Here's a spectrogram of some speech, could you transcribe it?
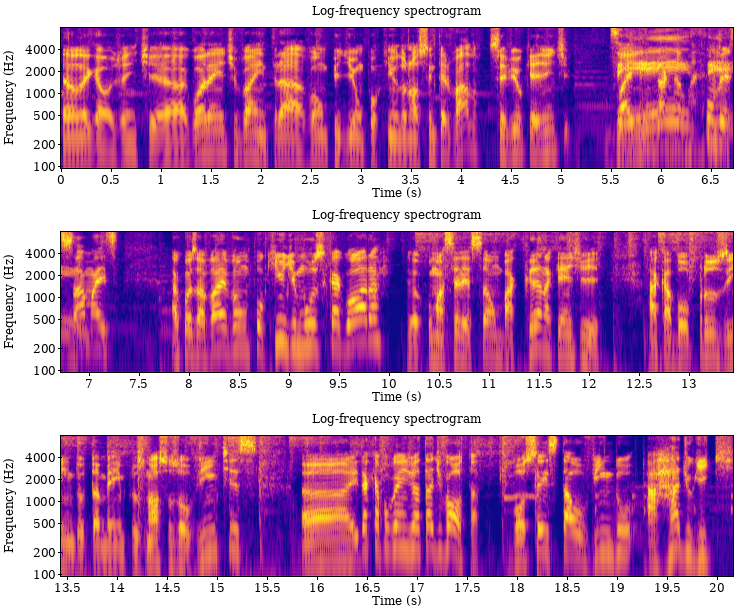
Não, legal, gente. É, Agora a gente vai entrar, vamos pedir um pouquinho do nosso intervalo. Você viu que a gente vai Sim, tentar sim. conversar, mas a coisa vai. Vamos um pouquinho de música agora, com uma seleção bacana que a gente acabou produzindo também para os nossos ouvintes. Ah, e daqui a pouco a gente já está de volta. Você está ouvindo a Rádio Geek,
